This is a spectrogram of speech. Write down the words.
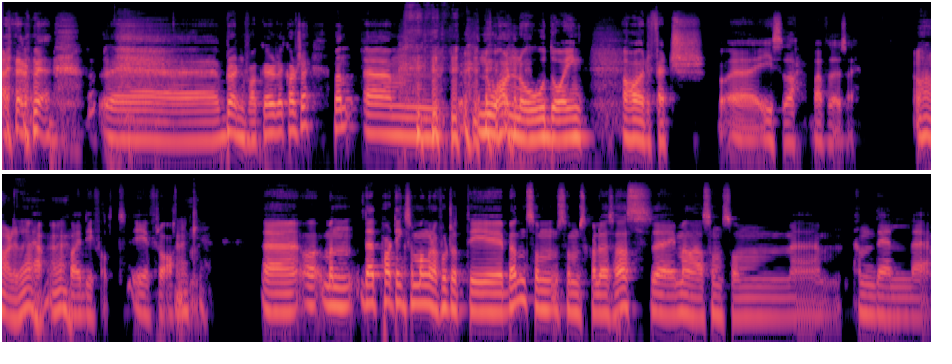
Eh, Brannfakkel, kanskje. Men um, nå har Node og har Fetch uh, i seg, da, bare for det å si. Har de det? Ja, Ja. by default, fra 18. Ok. Eh, og, men det er et par ting som mangler fortsatt i bønn, som, som skal løses. Eh, Jeg mener sånn som uh, en del eh,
